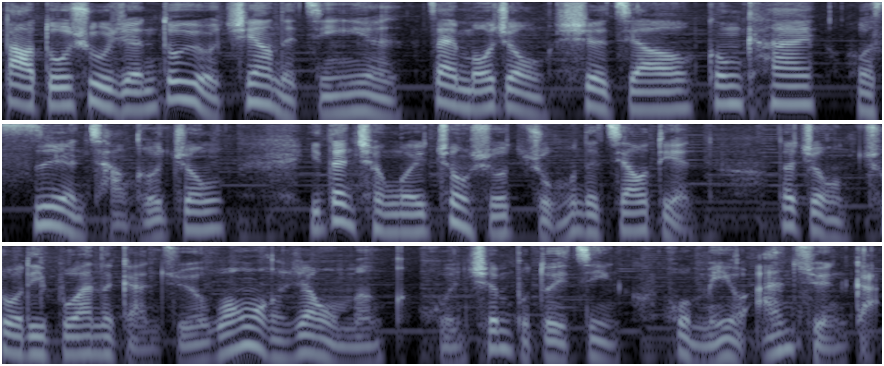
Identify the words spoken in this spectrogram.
大多数人都有这样的经验，在某种社交、公开或私人场合中，一旦成为众所瞩目的焦点，那种坐立不安的感觉，往往让我们浑身不对劲或没有安全感。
